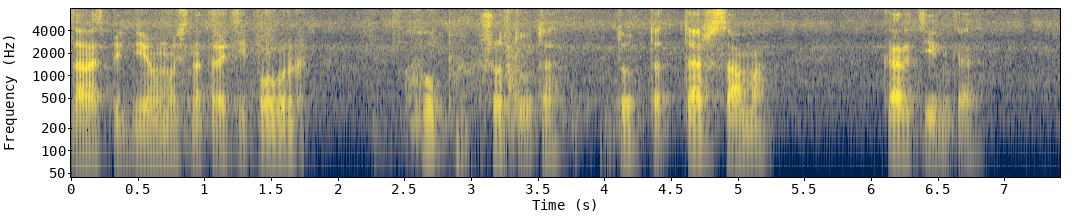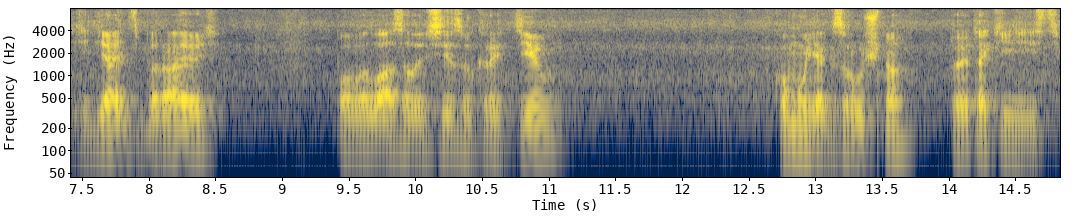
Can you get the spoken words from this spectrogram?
Зараз піднімемось на третій поверх. Хоп, що тут? Тут та, та ж сама картинка. їдять, збирають, повилазили всі з укриттів. Кому як зручно, той так і їсть.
